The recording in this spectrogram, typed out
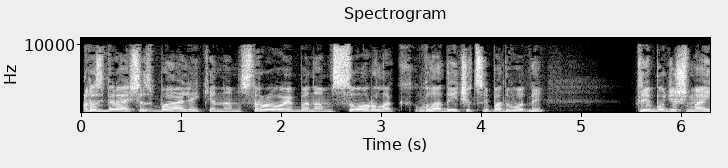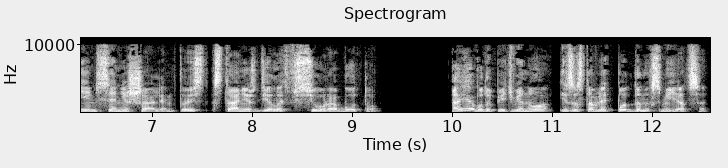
Разбирайся с Баликином, с Ройбаном, с Орлок, владычицей подводной. Ты будешь моим сенешалем, то есть станешь делать всю работу, а я буду пить вино и заставлять подданных смеяться.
